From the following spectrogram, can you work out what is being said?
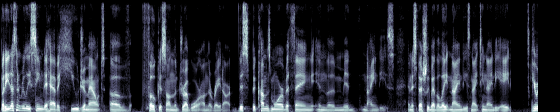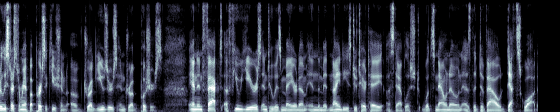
but he doesn't really seem to have a huge amount of focus on the drug war on the radar. This becomes more of a thing in the mid 90s, and especially by the late 90s, 1998 he really starts to ramp up persecution of drug users and drug pushers. And in fact, a few years into his mayordom in the mid 90s, Duterte established what's now known as the Davao Death Squad,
